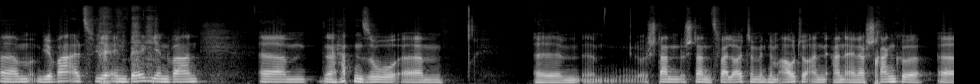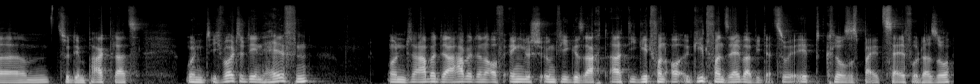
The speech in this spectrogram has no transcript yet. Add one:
ähm, wir waren, als wir in Belgien waren, ähm, hatten so, ähm, ähm, standen, standen zwei Leute mit einem Auto an, an einer Schranke ähm, zu dem Parkplatz und ich wollte denen helfen und habe da habe dann auf Englisch irgendwie gesagt, ah, die geht von, geht von selber wieder zu It closes by itself oder so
